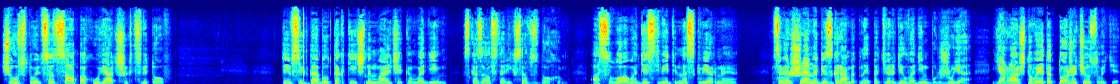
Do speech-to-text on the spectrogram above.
чувствуется запах увядших цветов». «Ты всегда был тактичным мальчиком, Вадим», — сказал старик со вздохом. «А слово действительно скверное». «Совершенно безграмотное», — подтвердил Вадим, жуя. «Я рад, что вы это тоже чувствуете.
